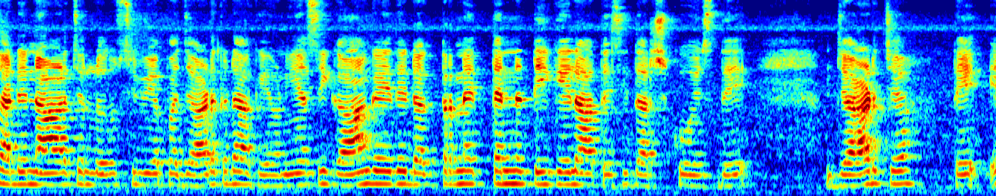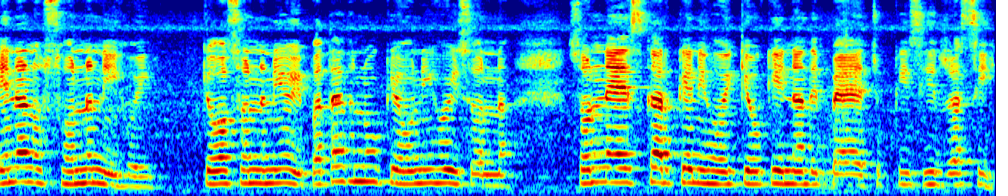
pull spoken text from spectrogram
ਸਾਡੇ ਨਾਲ ਚੱਲੋ, ਤੁਸੀਂ ਵੀ ਆਪਾਂ ਜਾੜ ਕਢਾ ਕੇ ਆਉਣੀ ਆ। ਅਸੀਂ ਗਾਂ ਗਏ ਤੇ ਡਾਕਟਰ ਨੇ ਤਿੰਨ ਟੀਕੇ ਲਾਤੇ ਸੀ ਦਰਸ਼ਕੋ ਇਸ ਦੇ, ਜਾੜ 'ਚ, ਤੇ ਇਹਨਾਂ ਨੂੰ ਸੁੰਨ ਨਹੀਂ ਹੋਈ। ਕਿਉਂ ਸੁੰਨ ਨਹੀਂ ਹੋਈ? ਪਤਾ ਤੁਹਾਨੂੰ ਕਿਉਂ ਨਹੀਂ ਹੋਈ ਸੁੰਨ? ਸੁੰਨ ਇਸ ਕਰਕੇ ਨਹੀਂ ਹੋਈ ਕਿਉਂਕਿ ਇਹਨਾਂ ਦੇ ਪੈ ਚੁੱਕੀ ਸੀ ਰੱਸੀ।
